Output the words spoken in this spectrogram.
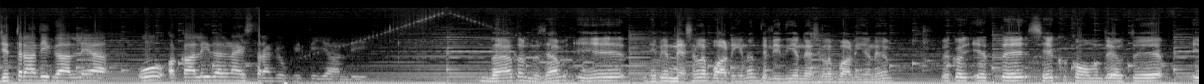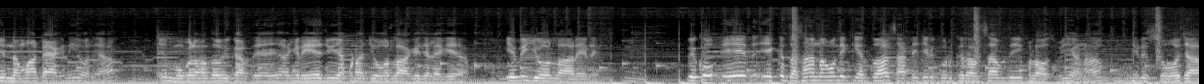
ਜਿਸ ਤਰ੍ਹਾਂ ਦੀ ਗੱਲ ਆ, ਉਹ ਅਕਾਲੀ ਦਲ ਨਾਲ ਇਸ ਤਰ੍ਹਾਂ ਕਿਉਂ ਕੀਤੀ ਜਾਂਦੀ? ਮੈਂ ਤੁਹਾਨੂੰ ਦੱਸਿਆ ਇਹ ਜਿਹੜੀਆਂ ਨੈਸ਼ਨਲ ਪਾਰਟੀਆਂ ਨਾ ਦਿੱਲੀ ਦੀਆਂ ਨੈਸ਼ਨਲ ਪਾਰਟੀਆਂ ਨੇ, ਵੇਖੋ, ਇੱਥੇ ਸਿੱਖ ਕੌਮ ਦੇ ਉੱਤੇ ਇਹ ਨਵਾਂ ਅਟੈਕ ਨਹੀਂ ਹੋ ਰਿਹਾ। ਇਹ ਮੁਗਲਾਂ ਤੋਂ ਵੀ ਕਰਦੇ ਆ, ਅੰਗਰੇਜ਼ ਵੀ ਆਪਣਾ ਜ਼ੋਰ ਲਾ ਕੇ ਚਲੇ ਗਏ ਆ। ਇਹ ਵੀ ਜ਼ੋਰ ਲਾ ਰਹੇ ਨੇ। ਵੇਖੋ, ਇਹ ਇੱਕ ਦਸਾਂ ਨੌਂ ਦੀ ਕਿਰਤ ਆ। ਸਾਡੇ ਜਿਹੜੇ ਗੁਰੂ ਗ੍ਰੰਥ ਸਾਹਿਬ ਦੀ ਫਿਲਾਸਫੀ ਆ ਨਾ, ਜਿਹੜੀ ਸੋਚ ਆ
